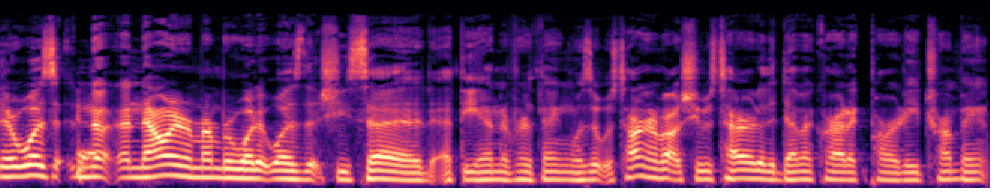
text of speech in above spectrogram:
There was no, and now I remember what it was that she said at the end of her thing was it was talking about she was tired of the Democratic Party trumping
